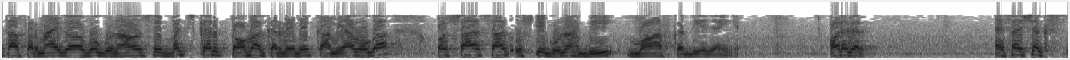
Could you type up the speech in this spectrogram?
عطا فرمائے گا۔ وہ گناہوں سے بچ کر توبہ کرنے میں کامیاب ہوگا اور ساتھ ساتھ اس کے گناہ بھی معاف کر دیے جائیں گے۔ اور اگر ایسا شخص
